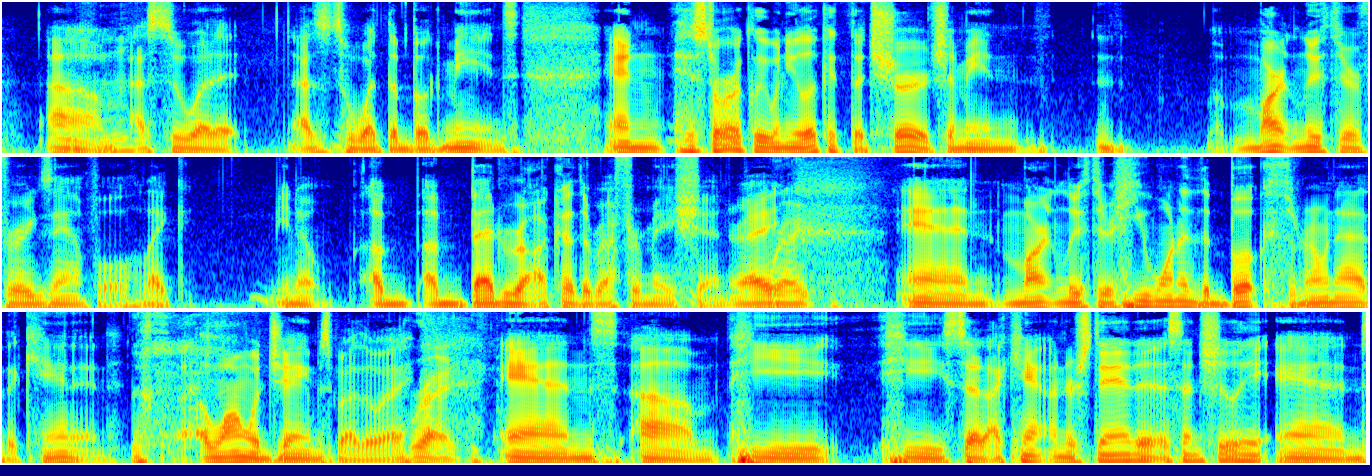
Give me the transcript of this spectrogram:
um, as to what it as to what the book means. And historically, when you look at the church, I mean, Martin Luther, for example, like you know, a, a bedrock of the Reformation, right? Right. And Martin Luther, he wanted the book thrown out of the canon, along with James, by the way. Right. And um, he he said, I can't understand it essentially, and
